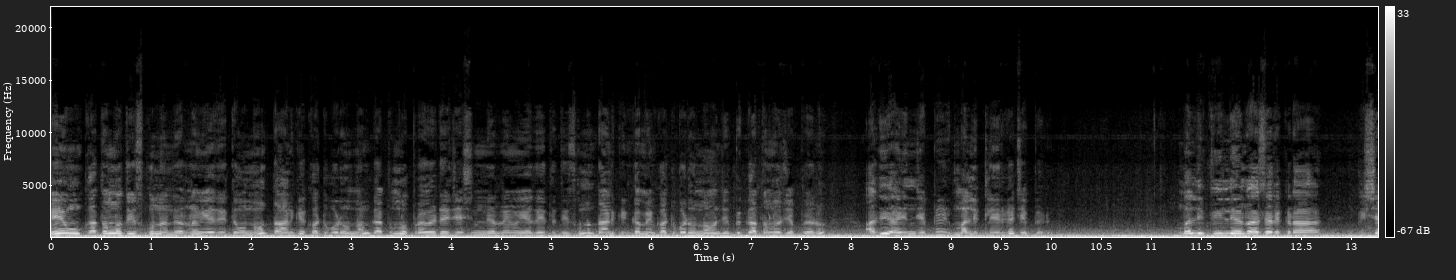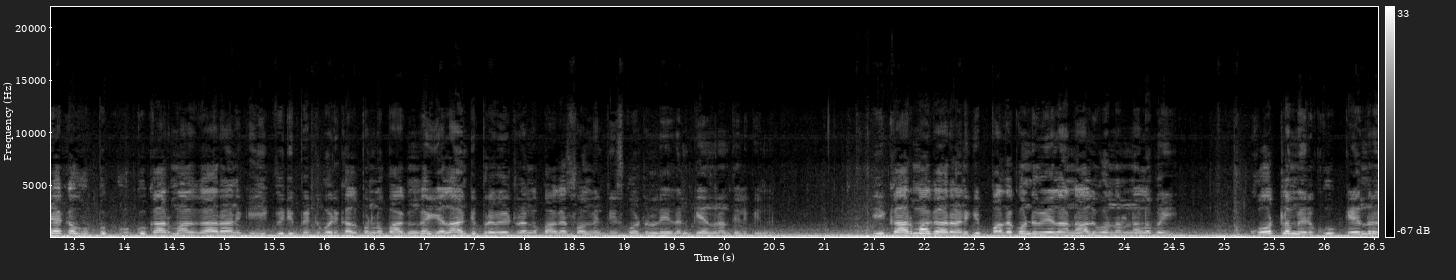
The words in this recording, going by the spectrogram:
మేము గతంలో తీసుకున్న నిర్ణయం ఏదైతే ఉన్నాం దానికే కట్టుబడి ఉన్నాం. గతంలో ప్రైవేటైజేషన్ నిర్ణయం ఏదైతే తీసుకున్నాం దానికి ఇంకా మేము కట్టుబడి ఉన్నామని చెప్పి గతంలో చెప్పారు. అది అని చెప్పి మళ్ళీ క్లియర్గా చెప్పాడు మళ్ళీ వీళ్ళు ఏం రాశారు ఇక్కడ? విశాఖ ఉక్కు ఉక్కు కర్మాగారానికి ఈక్విటీ పెట్టుబడి కల్పనలో భాగంగా ఎలాంటి ప్రైవేట్ రంగ భాగస్వామ్యం తీసుకోవటం లేదని కేంద్రం తెలిపింది. ఈ కర్మాగారానికి పదకొండు వేల నాలుగు వందల నలభై కోట్ల మేరకు కేంద్రం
